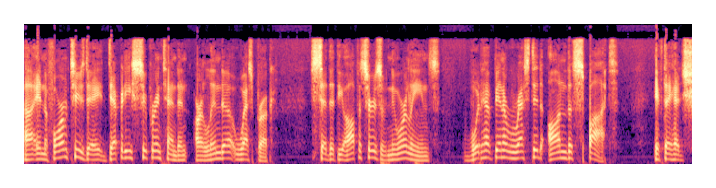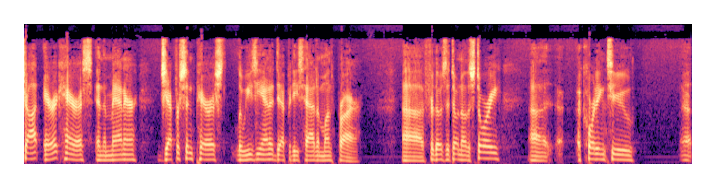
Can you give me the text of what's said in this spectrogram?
Uh, in the forum Tuesday, Deputy Superintendent Arlinda Westbrook said that the officers of New Orleans would have been arrested on the spot if they had shot Eric Harris in the manner Jefferson Parish, Louisiana deputies had a month prior. Uh, for those that don't know the story, uh, according to uh,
